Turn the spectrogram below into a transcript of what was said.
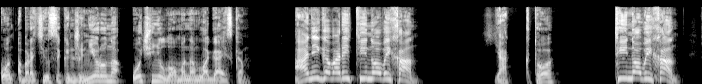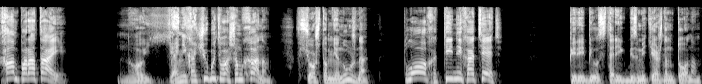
он обратился к инженеру на очень ломаном лагайском. «Они говорит, ты новый хан!» «Я кто?» «Ты новый хан! Хан Паратай!» «Но я не хочу быть вашим ханом! Все, что мне нужно...» «Плохо, ты не хотеть!» Перебил старик безмятежным тоном.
